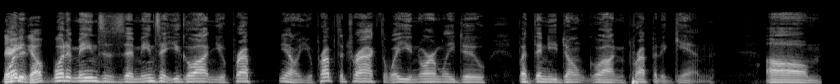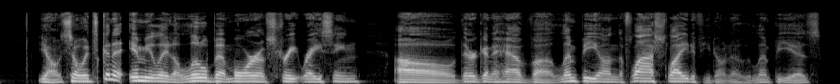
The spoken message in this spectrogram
There what you it- go. What it means is it means that you go out and you prep, you know, you prep the track the way you normally do, but then you don't go out and prep it again. Um, you know, so it's going to emulate a little bit more of street racing. Uh, they're going to have uh, Limpy on the flashlight. If you don't know who Limpy is,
